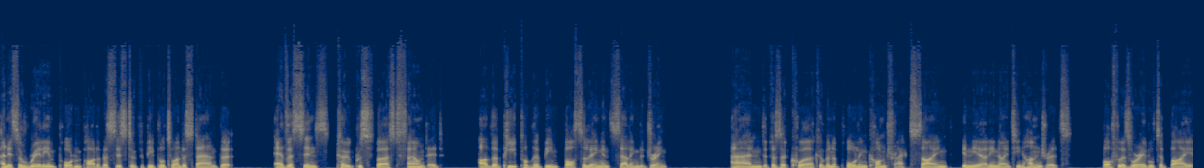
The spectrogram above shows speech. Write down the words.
And it's a really important part of the system for people to understand that ever since Coke was first founded, other people have been bottling and selling the drink. And as a quirk of an appalling contract signed in the early 1900s, bottlers were able to buy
